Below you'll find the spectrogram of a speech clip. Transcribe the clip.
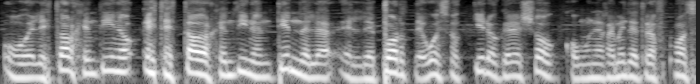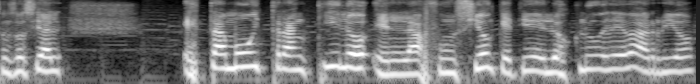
o el Estado argentino, este Estado argentino entiende el, deporte, o eso quiero creer yo, como una herramienta de transformación social, está muy tranquilo en la función que tienen los clubes de barrio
